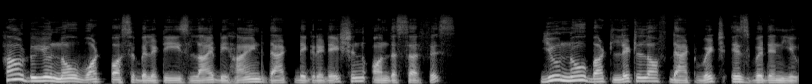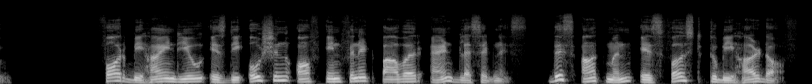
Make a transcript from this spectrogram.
How do you know what possibilities lie behind that degradation on the surface? You know but little of that which is within you. For behind you is the ocean of infinite power and blessedness. This Atman is first to be heard of.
